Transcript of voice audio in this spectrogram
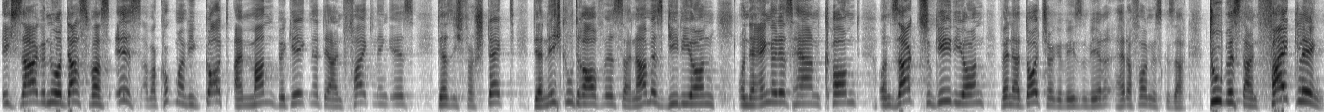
ich sage nur das, was ist. Aber guck mal, wie Gott einem Mann begegnet, der ein Feigling ist, der sich versteckt, der nicht gut drauf ist. Sein Name ist Gideon und der Engel des Herrn kommt und sagt zu Gideon, wenn er Deutscher gewesen wäre, hätte er Folgendes gesagt. Du bist ein Feigling.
